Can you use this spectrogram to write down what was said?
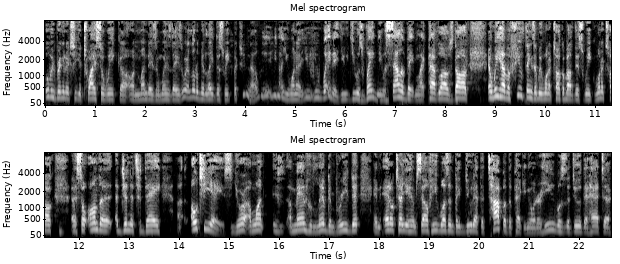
we'll be bringing it to you twice a week uh, on Mondays and Wednesdays. We're a little bit late this week, but you know, you, you know, you want to, you you waited, you you was waiting, you was salivating like Pavlov's dog, and we have a few things that we want to talk about this week. Want to talk? Uh, so on the agenda today, uh, OTAs. You're I want a man who lived and breathed it, and Ed will tell you himself he wasn't the dude at the top of the pecking order. He was the dude that had to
